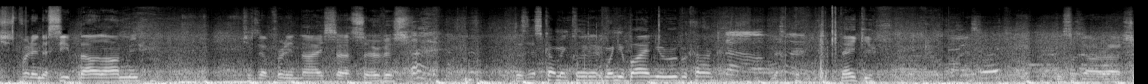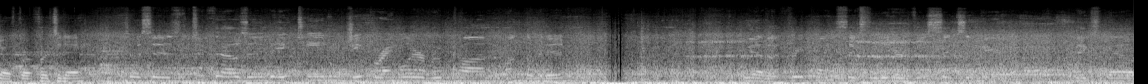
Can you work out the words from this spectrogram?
She's putting the seatbelt on me. She's a pretty nice uh, service. Does this come included when you buy a new Rubicon? No. Thank you. This is our uh, chauffeur for today. So this is the 2018 Jeep Wrangler Rubicon Unlimited. We have a 3.6 liter V6 in here. It Makes about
